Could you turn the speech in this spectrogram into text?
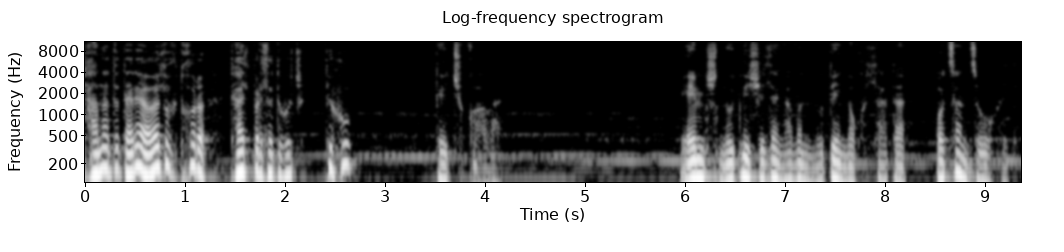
Та надад арай ойлгохдохоор тайлбарлаад өгөөч. Тэхүү гэж говаа. Эмч нүдний шилэн аван нүдээ нуглаад буцаан зүүгээд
